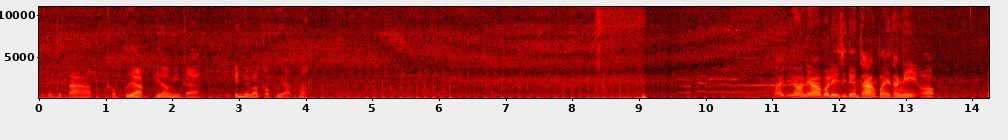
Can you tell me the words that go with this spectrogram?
ก็เป็นจะตาข้าวเปลือกพี่น้องนี่ก็จะเป็นแบบว่าข้าวเปลือกเนาะไปพี่น้องเดี๋ยวบริสิเดินทางไปทางนี้ออกไป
